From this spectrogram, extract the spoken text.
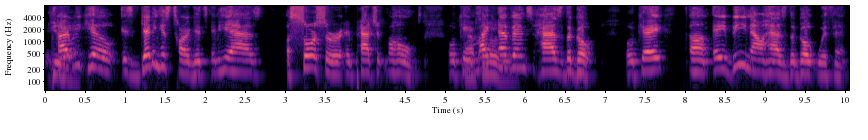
Yeah. Tyreek Hill is getting his targets and he has a sorcerer in Patrick Mahomes. Okay, Absolutely. Mike Evans has the GOAT. Okay. Um, AB now has the GOAT with him.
